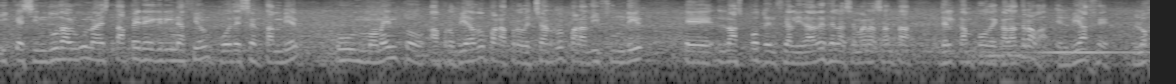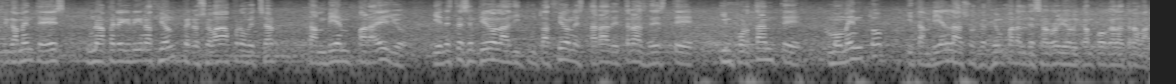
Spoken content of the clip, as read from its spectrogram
y que sin duda alguna esta peregrinación puede ser también un momento apropiado para aprovecharlo para difundir eh, las potencialidades de la Semana Santa del campo de Calatrava. El viaje, lógicamente, es una peregrinación, pero se va a aprovechar también para ello. Y en este sentido, la Diputación estará detrás de este importante momento y también la Asociación para el Desarrollo del Campo de Calatrava.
